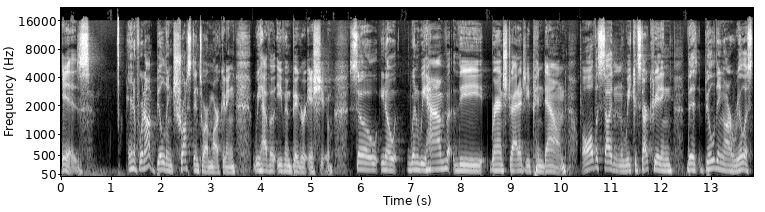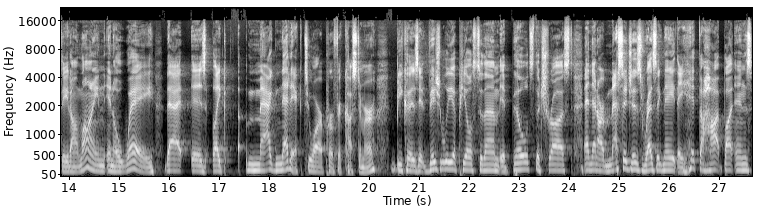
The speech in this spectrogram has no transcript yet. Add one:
is. And if we're not building trust into our marketing, we have an even bigger issue. So, you know, when we have the brand strategy pinned down, all of a sudden we can start creating this, building our real estate online in a way that is like magnetic to our perfect customer because it visually appeals to them, it builds the trust, and then our messages resonate. They hit the hot buttons,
